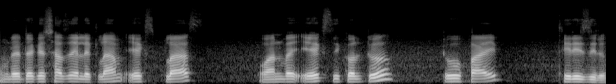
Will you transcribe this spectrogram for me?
আমরা এটাকে সাজিয়ে লিখলাম x plus one by x equal to two five three zero.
